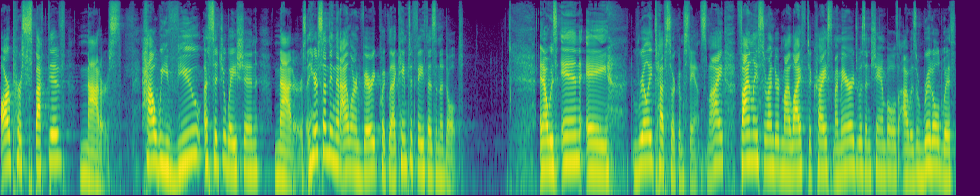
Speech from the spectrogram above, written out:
Our perspective matters. How we view a situation matters. And here's something that I learned very quickly. I came to faith as an adult. And I was in a really tough circumstance. When I finally surrendered my life to Christ, my marriage was in shambles. I was riddled with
